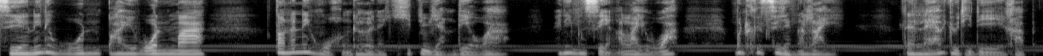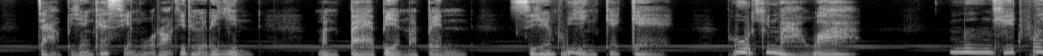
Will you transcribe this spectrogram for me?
เสียงนี้เนี่ยวนไปวนมา ตอนนั้นในหัวของเธอเนี่ยคิดอยู่อย่างเดียวว่าไอ้นี่มันเสียงอะไรวะ มันคือเสียงอะไร แต่แล้วอยู่ดีๆครับ จากเพียงแค่เสียงหัวเราะที่เธอได้ยิน มันแปลเปลี่ยนมาเป็น เสียงผู้หญิงแก่ๆพูดขึ้นมาว่า มึงคิดว่า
